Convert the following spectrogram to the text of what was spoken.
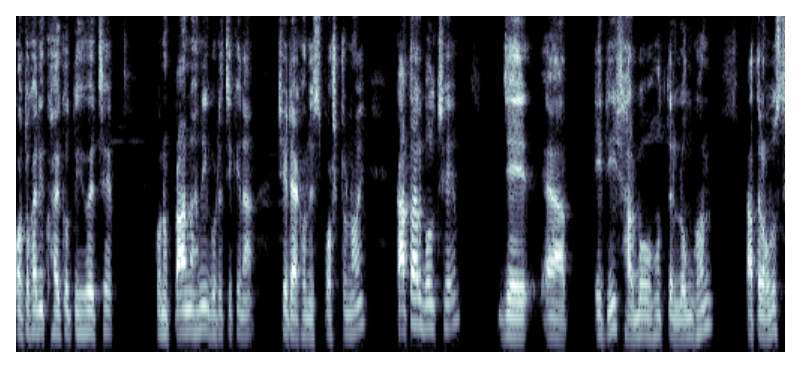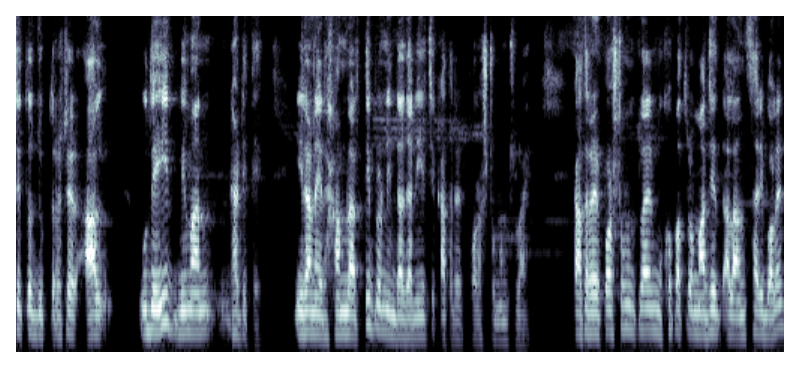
কতখানি ক্ষয়ক্ষতি হয়েছে, কোনো প্রাণহানি ঘটেছে কিনা, সেটা এখন স্পষ্ট নয়। কাতার বলছে যে এটি সার্বভৌমত্বের লঙ্ঘন। কাতার অবস্থিত যুক্তরাষ্ট্রের আল উদেইদ বিমান ঘাঁটিতে ইরানের হামলার তীব্র নিন্দা জানিয়েছে কাতারের পররাষ্ট্র মন্ত্রণালয়। কাতারের পররাষ্ট্র মন্ত্রণালয়ের মুখপাত্র মাজেদ আল আনসারি বলেন,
